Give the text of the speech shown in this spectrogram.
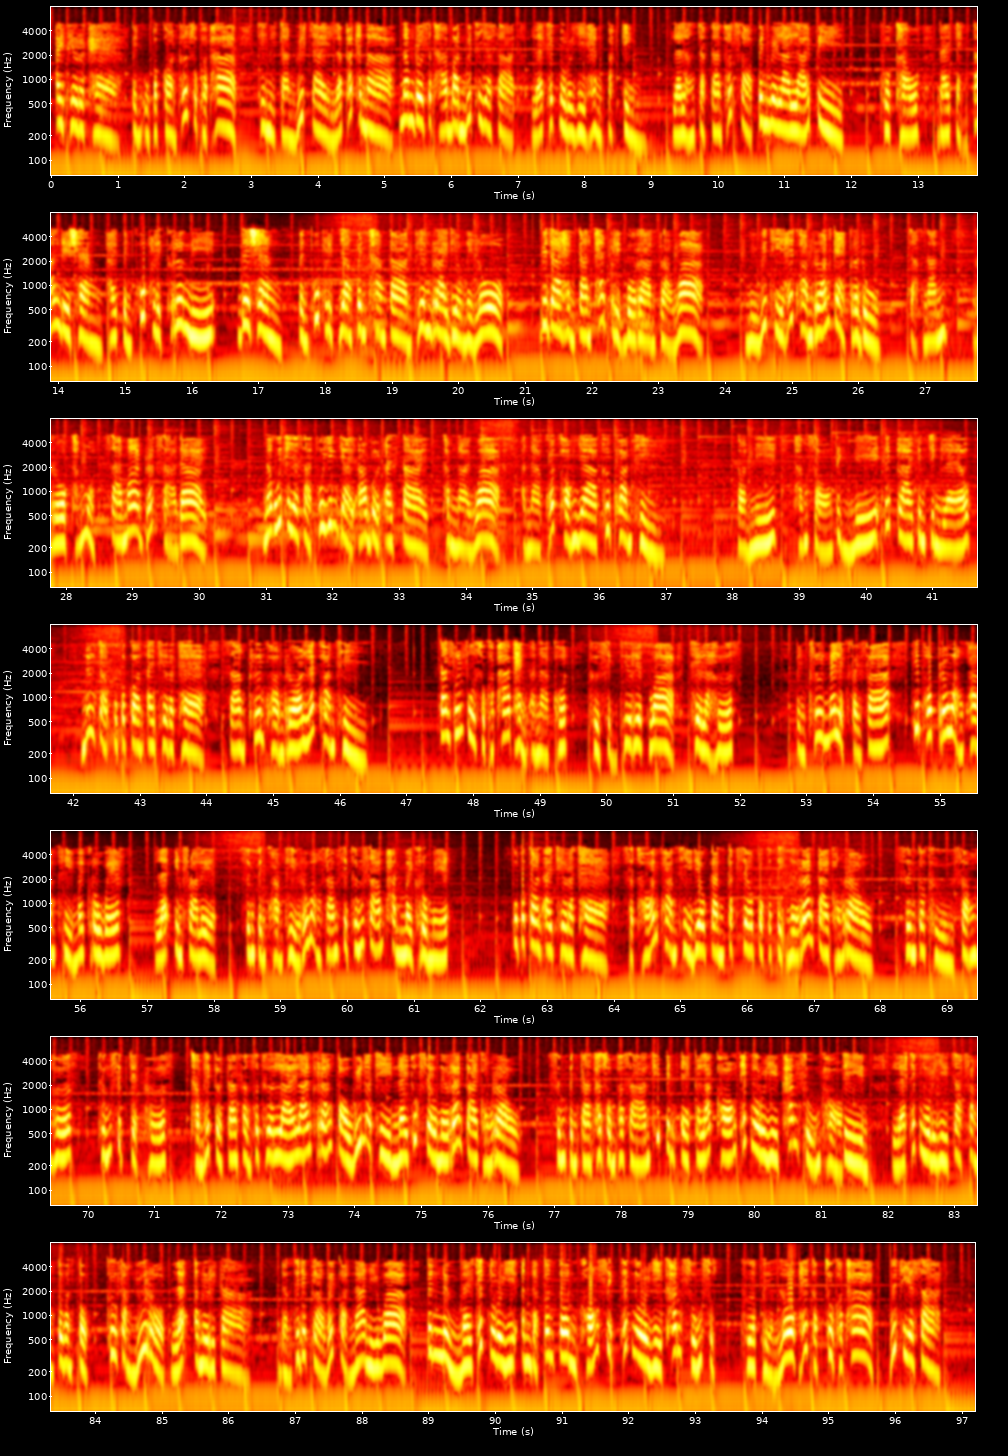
ไอเทราแคร์เป็นอุปกรณ์เพื่อสุขภาพที่มีการวิจัยและพัฒนานำโดยสถาบันวิทยาศาสตร์ และเทคโนโลยีแห่งปักกิ่ง และหลังจากการทดสอบเป็นเวลาหลายปี พวกเขาได้แต่งตั้งเดแชงให้เป็นผู้ผลิตเครื่องนี้ เดแชงเป็นผู้ผลิตอย่างเป็นทางการเพียงรายเดียวในโลก บิดาแห่งการแพทย์กรีกโบราณกล่าวว่า มีวิธีให้ความร้อนแก่กระดูก จากนั้นโรคทั้งหมดสามารถรักษาได้ นักวิทยาศาสตร์ผู้ยิ่งใหญ่อัลเบิร์ตไอน์สไตน์ทำนายว่า อนาคตของยาคือความถี่ ตอนนี้ทั้งสองสิ่งนี้ได้กลายเป็นจริงแล้ว เนื่องจากอุปกรณ์ไอเทราแคร์สร้างคลื่นความร้อนและความถี่ การฟื้นฟูสุขภาพแห่งอนาคต คือสิ่งที่เรียกว่าเทเลเฮิร์ตเป็นคลื่นแม่เหล็กไฟฟ้าที่พบระหว่างความถี่ไมโครเวฟและอินฟราเรดซึ่งเป็นความถี่ระหว่าง 30 ถึง 3,000 ไมโครเมตร อุปกรณ์ไอเทราแคร์สะท้อนความถี่เดียวกันกับเซลล์ปกติในร่างกายของเรา ซึ่งก็คือ 2 เฮิร์ตซ์ถึง 17 เฮิร์ตซ์ ทำให้เกิดการสั่นสะเทือนหลายล้านครั้งต่อวินาทีในทุกเซลล์ในร่างกายของเรา ซึ่งเป็นการผสมผสานที่เป็นเอกลักษณ์ของเทคโนโลยีขั้นสูงของจีน และเทคโนโลยีจากฝั่งตะวันตก คือฝั่งยุโรปและอเมริกา ดังที่ได้กล่าวไว้ก่อนหน้านี้ว่า เป็นหนึ่งในเทคโนโลยีอันดับต้นๆของ 10 เทคโนโลยีขั้นสูงสุด เพื่อเปลี่ยนโลกให้กับสุขภาพ วิทยาศาสตร์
